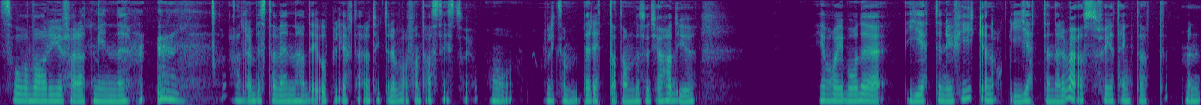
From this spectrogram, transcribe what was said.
Så var det ju för att min allra bästa vän hade upplevt det här och tyckte det var fantastiskt. Och liksom berättat om det. Så att jag hade ju jag var ju både jättenyfiken och jättenervös. För jag tänkte att men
